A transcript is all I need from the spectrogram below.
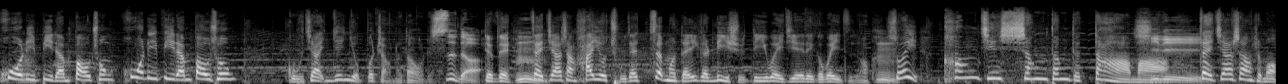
获利必然暴冲，获利必然暴冲，股价焉有不涨的道理？是的，对不对？嗯、再加上还有处在这么的一个历史低位阶的一个位置哦，嗯、所以空间相当的大嘛。再加上什么？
